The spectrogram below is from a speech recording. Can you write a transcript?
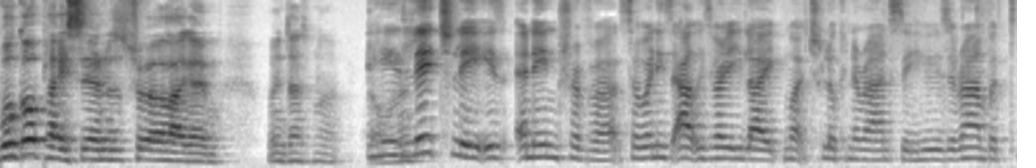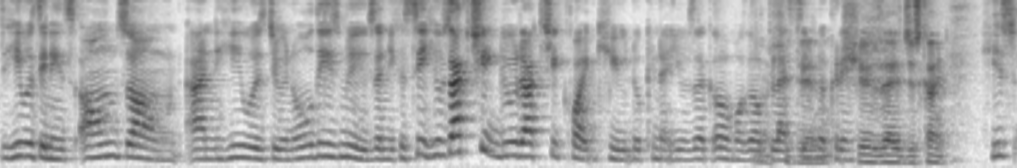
We'll go places and it's sort of like, um, when that's not. He literally is an introvert. So when he's out, he's very like much looking around to see who's around. But he was in his own zone and he was doing all these moves. And you could see he was actually, you were actually quite cute looking at you. He was like, oh my god, bless him, look at him. She was there just going, he's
